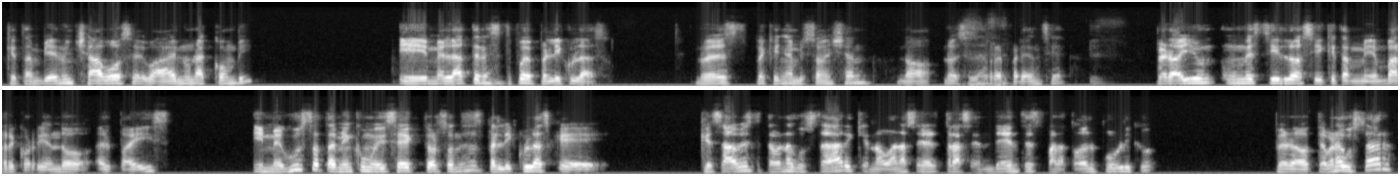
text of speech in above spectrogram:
que también un chavo se va en una combi y me laten ese tipo de películas. No es Pequeña Miss Sunshine, no, no es esa referencia, pero hay un, un estilo así que también va recorriendo el país y me gusta también, como dice Héctor, son de esas películas que, que sabes que te van a gustar y que no van a ser trascendentes para todo el público, pero te van a gustar,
